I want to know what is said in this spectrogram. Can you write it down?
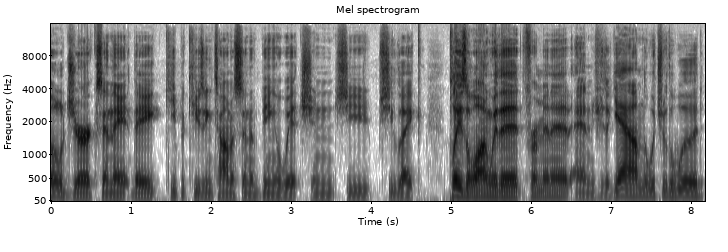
little jerks and they they keep accusing Thomasin of being a witch and she she like plays along with it for a minute and she's like yeah I'm the witch of the wood.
